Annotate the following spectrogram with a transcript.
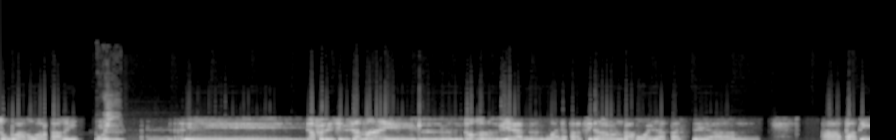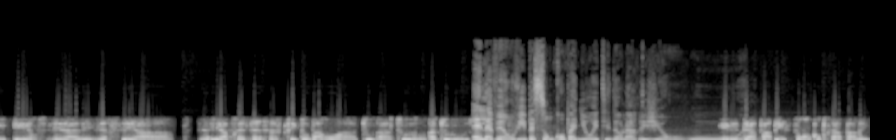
son barreau à Paris. oui, et enfin les examens et, le, euh, et elle a même, ouais, elle a finalement le barreau elle l'a passé à, à Paris et elle a exercé à et après elle s'est inscrite au barreau à, Tou- à, Tou- à Toulouse. Elle avait envie parce que son compagnon était dans la région ou... Ils étaient à Paris, ils se sont rencontrés à Paris.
